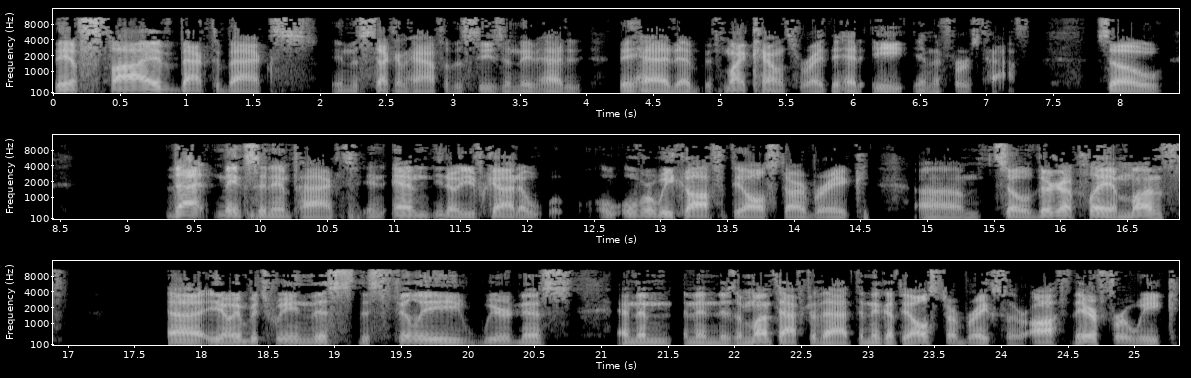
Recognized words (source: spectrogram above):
they have five back to backs in the second half of the season. They've had they had, if my count's right, they had eight in the first half. So that makes an impact. And and you know, you've got a, over a week off at the All Star break, um, so they're going to play a month. Uh, you know, in between this this Philly weirdness and then and then there's a month after that. Then they got the All Star break, so they're off there for a week.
